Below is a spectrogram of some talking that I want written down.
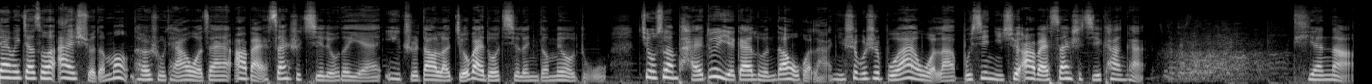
下一位叫做爱雪的梦，他说：“薯条，我在二百三十期留的言，一直到了九百多期了，你都没有读，就算排队也该轮到我了，你是不是不爱我了？不信你去二百三十期看看。天哪，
